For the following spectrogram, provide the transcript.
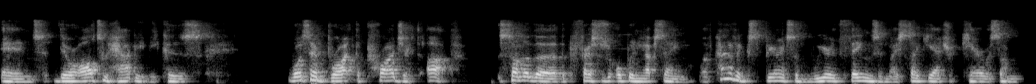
And they were all too happy because once I brought the project up, some of the, the professors were opening up saying, well, I've kind of experienced some weird things in my psychiatric care with some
